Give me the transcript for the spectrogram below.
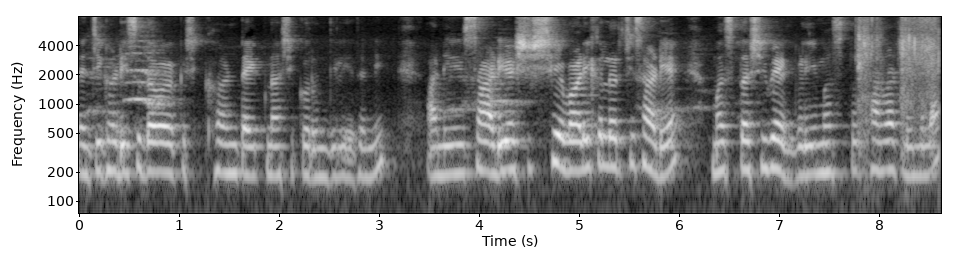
त्यांची घडीसुद्धा कशी खण टाईप ना अशी करून दिली आहे त्यांनी. आणि साडी अशी शेवाळी कलरची साडी आहे. मस्त अशी वेगळी मस्त छान वाटली मला.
